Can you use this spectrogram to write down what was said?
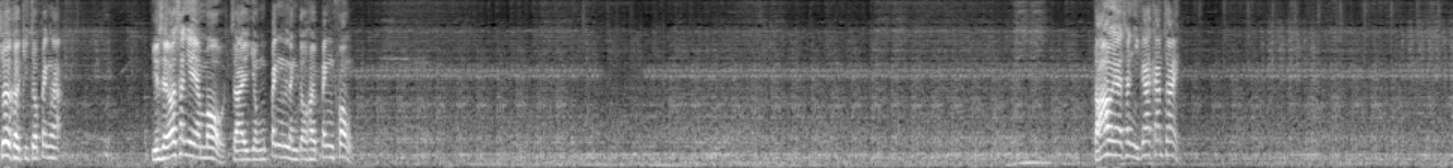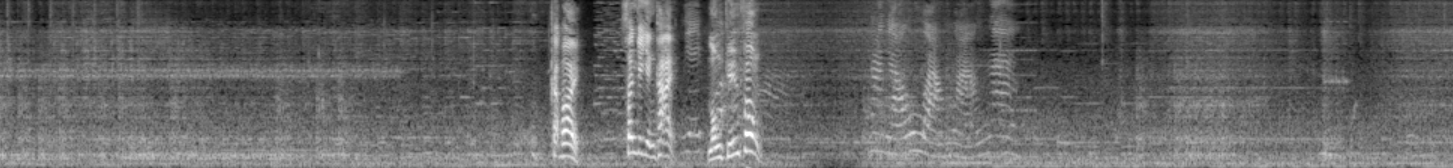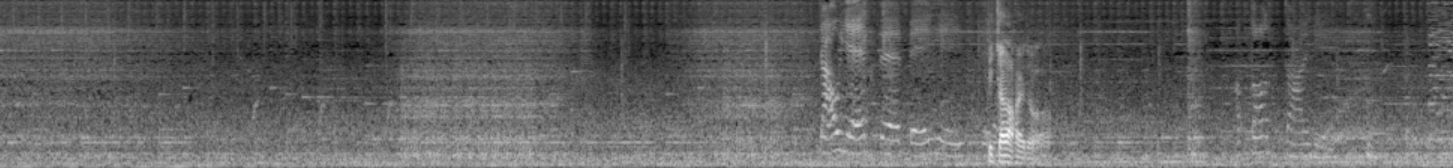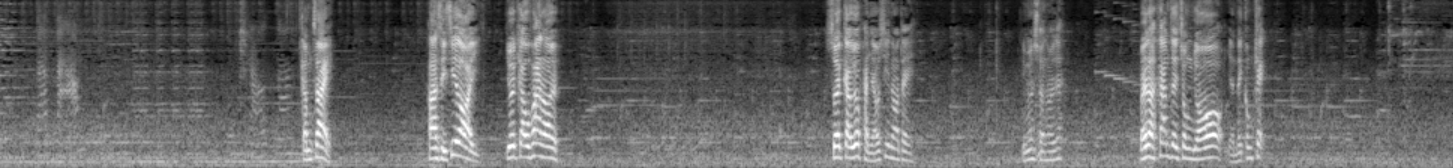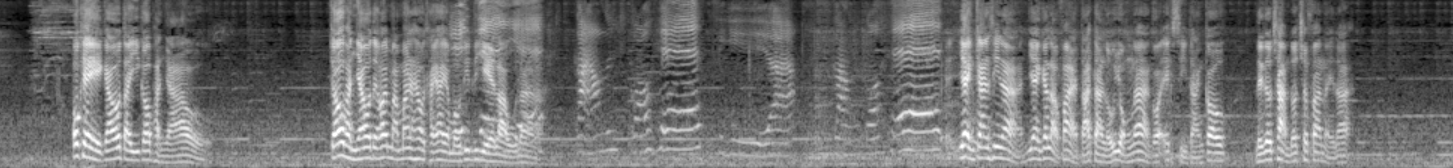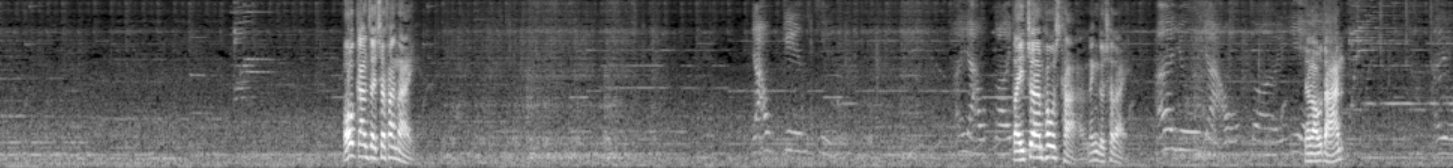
所以佢結咗冰啦，完成咗新嘅任務，就係、用冰令到佢冰封。打開啊！趁而家監製。吸去新嘅形態，龍捲風。跌咗落去度。我多，打打，有單。撳掣，限時之內要救翻佢。所以救咗朋友先，我哋點樣上去咧？咪啦，監制中咗人哋攻擊。OK，救咗第二個朋友，救咗朋友，我哋可以慢慢喺度睇下有冇呢啲嘢漏啦。撳個 h 字啊，撳個 h 一陣間先啦，一陣間留翻嚟打大佬用啦。個 X 蛋糕你都差唔多出翻嚟啦。好，監製出翻嚟，第二張 poster 拎到出嚟，我要有對有扭蛋。我要有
